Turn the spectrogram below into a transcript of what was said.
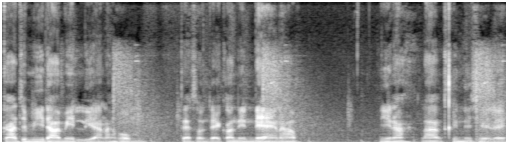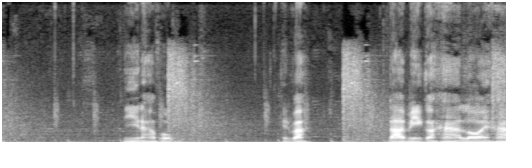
ก็อาจจะมีดาเมจเหลืองนะครับผม แต่ส่วนใหญ่ก็เน้นแดงนะครับ นี่นะลากขึ้นเฉยๆเลย นี่นะครับผม เห็นปะดาเมจก็ห้าร้อยห้า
